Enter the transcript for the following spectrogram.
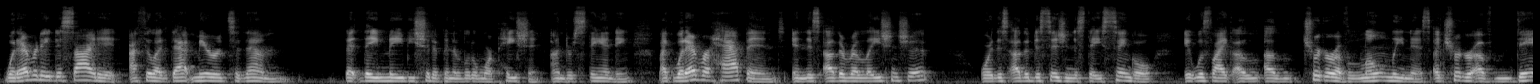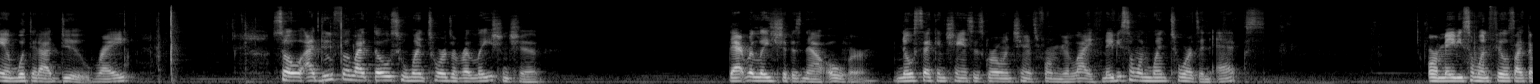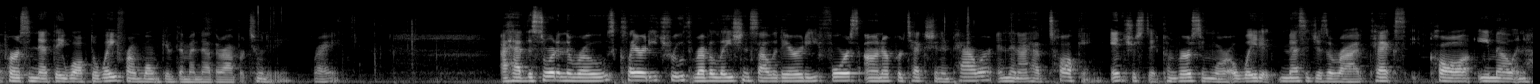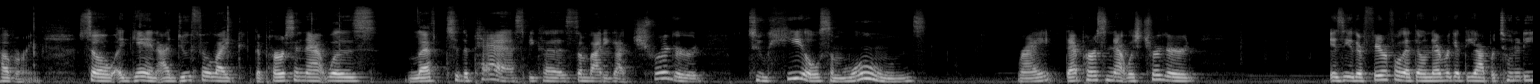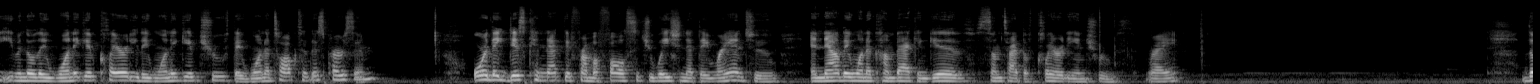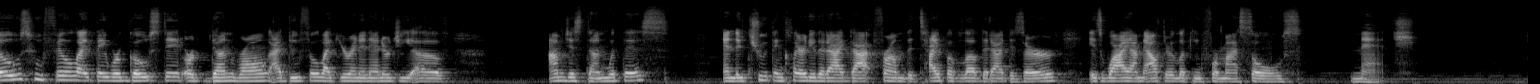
whatever they decided, I feel like that mirrored to them that they maybe should have been a little more patient, understanding. Like whatever happened in this other relationship or this other decision to stay single, it was like a, a trigger of loneliness, a trigger of, damn, what did I do, right? So I do feel like those who went towards a relationship that relationship is now over. No second chances grow and transform your life. Maybe someone went towards an ex, or maybe someone feels like the person that they walked away from won't give them another opportunity, right? I have the sword and the rose, clarity, truth, revelation, solidarity, force, honor, protection, and power. And then I have talking, interested, conversing more, awaited messages arrive, text, call, email, and hovering. So again, I do feel like the person that was left to the past because somebody got triggered to heal some wounds, right? That person that was triggered is either fearful that they'll never get the opportunity, even though they want to give clarity, they want to give truth, they want to talk to this person, or they disconnected from a false situation that they ran to, and now they want to come back and give some type of clarity and truth, right? those who feel like they were ghosted or done wrong, I do feel like you're in an energy of, I'm just done with this. And the truth and clarity that I got from the type of love that I deserve is why I'm out there looking for my soul's match.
